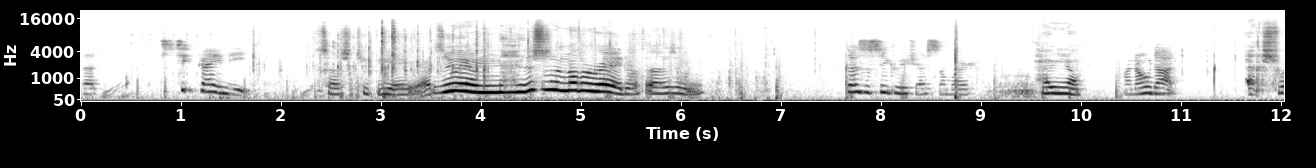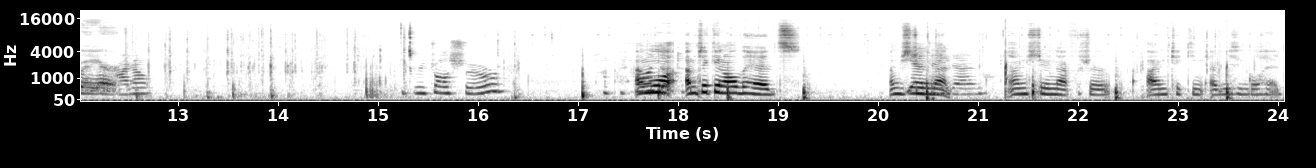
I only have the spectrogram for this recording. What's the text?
that. Me. slash TPA Razu, and this is another raid with Razu. There's a secret chest somewhere. How do you know? I know that. X-rayer. I know. Secret chest, sure. I'm, wa- I'm taking all the heads. I'm just yeah, doing that. I'm just doing that for sure. I'm taking every single head.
